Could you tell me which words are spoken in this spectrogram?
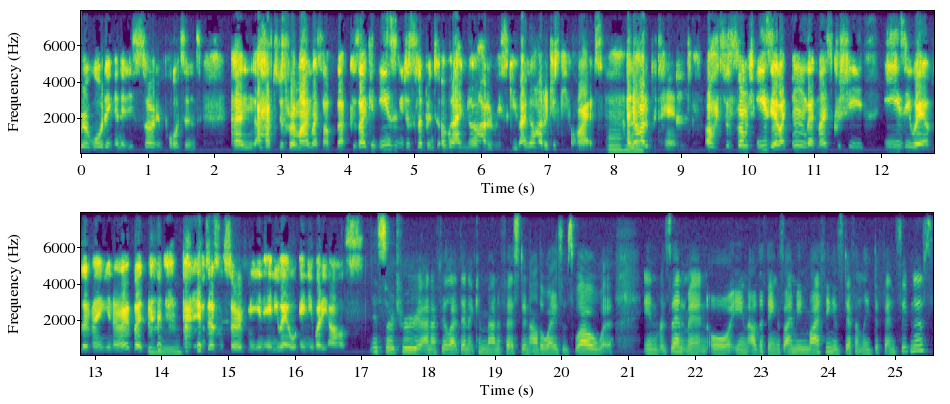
rewarding and it is so important. And I have to just remind myself of that because I can easily just slip into, oh, but I know how to rescue. I know how to just keep quiet. I know Mhm. how to pretend. Oh, it's just so much easier. Like, mm, that nice, cushy, easy way of living, you know? But, Mhm. but it doesn't serve me in any way or anybody else. It's so true, and I feel like then it can manifest in other ways as well, where in resentment or in other things. I mean, my thing is definitely defensiveness.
